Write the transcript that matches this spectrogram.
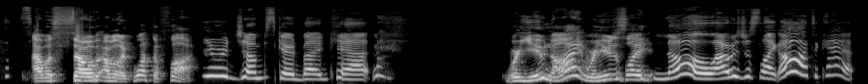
I was so I was like, what the fuck? you were jump scared by a cat. Were you not? Were you just like? no, I was just like, oh, it's a cat.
